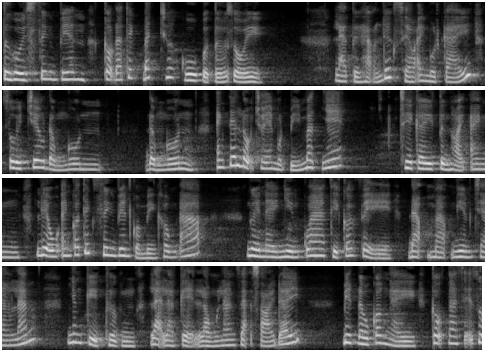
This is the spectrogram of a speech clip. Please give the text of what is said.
từ hồi sinh viên cậu đã thích bắt trước gu của tớ rồi. Là từ Hạo liếc xéo anh một cái Rồi trêu đồng ngôn Đồng ngôn, anh tiết lộ cho em một bí mật nhé. TK từng hỏi anh Liệu anh có thích sinh viên của mình không đó? Người này nhìn qua thì có vẻ đạo mạo nghiêm trang lắm, Nhưng kỳ thực lại là kẻ lòng lang dạ sói đấy. Biết đâu có ngày cậu ta sẽ dụ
